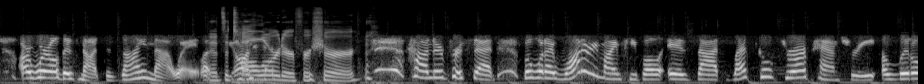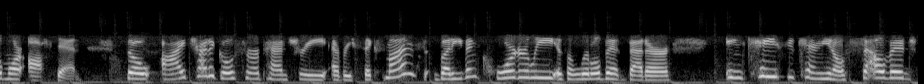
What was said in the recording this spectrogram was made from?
our world is not designed that way let's That's a tall honest. order for sure. Hundred percent. But what I want to remind people is that let's go through our pantry a little more often. So I try to go through our pantry every six months, but even quarterly is a little bit better. In case you can, you know, salvage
